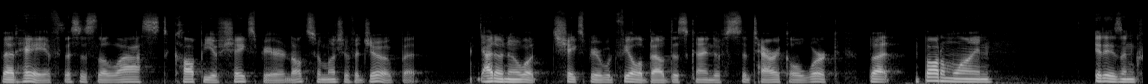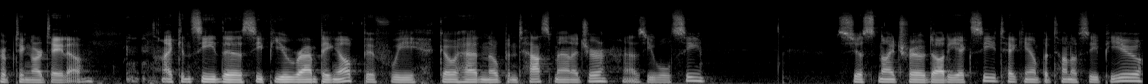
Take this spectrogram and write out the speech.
But hey, if this is the last copy of Shakespeare, not so much of a joke, but I don't know what Shakespeare would feel about this kind of satirical work, but bottom line, it is encrypting our data. I can see the CPU ramping up if we go ahead and open Task Manager, as you will see. It's just nitro.exe taking up a ton of CPU,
